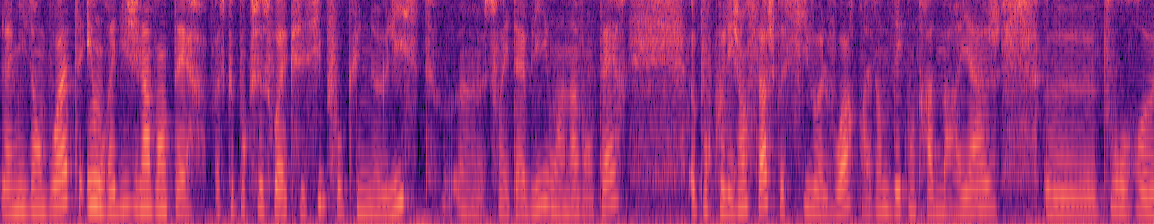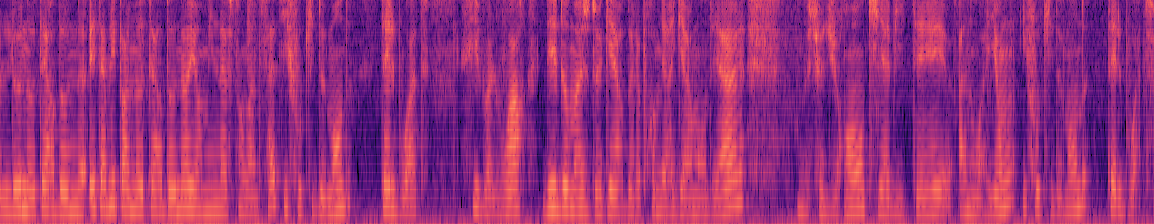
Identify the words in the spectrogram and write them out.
la, mise en boîte et on rédige l'inventaire parce que pour que ce soit accessible, il faut qu'une liste soit établie ou un inventaire pour que les gens sachent que s'ils veulent voir, par exemple, des contrats de mariage pour le notaire établis par le notaire d'Honneuil en 1927, il faut qu'ils demandent telle boîte. S'ils veulent voir des dommages de guerre de la Première Guerre mondiale, Monsieur Durand qui habitait à Noyon, il faut qu'ils demandent telle boîte.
